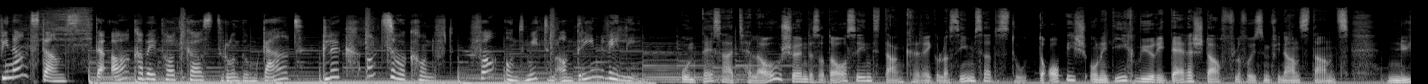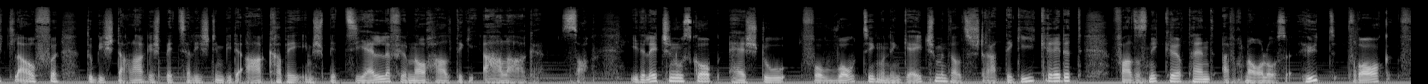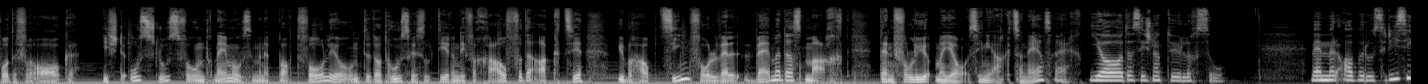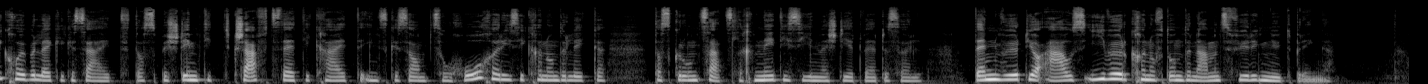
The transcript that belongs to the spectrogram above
Finanztanz, der AKB-Podcast rund um Geld, Glück und Zukunft. Von und mit dem Andrin Willi. Und der sagt Hallo, schön, dass ihr da sind. Danke, Regula Simsa, dass du da bist. Ohne dich würde in dieser Staffel von unserem Finanztanz nicht laufen. Du bist Anlagespezialistin bei der AKB im Speziellen für nachhaltige Anlagen. So, in der letzten Ausgabe hast du von Voting und Engagement als Strategie geredet. Falls ihr es nicht gehört habt, einfach nachlesen. Heute die Frage der Fragen ist der Ausschluss von Unternehmen aus einem Portfolio und der daraus resultierende Verkauf der Aktien überhaupt sinnvoll? Weil wenn man das macht, dann verliert man ja seine Aktionärsrechte. Ja, das ist natürlich so. Wenn man aber aus Risikoüberlegungen sagt, dass bestimmte Geschäftstätigkeiten insgesamt so hohen Risiken unterliegen, dass grundsätzlich nicht in sie investiert werden soll, dann würde ja auch das Einwirken auf die Unternehmensführung nichts bringen.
